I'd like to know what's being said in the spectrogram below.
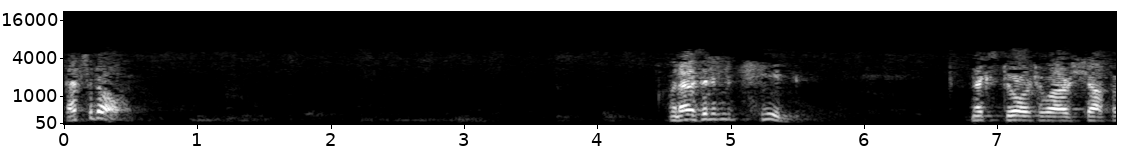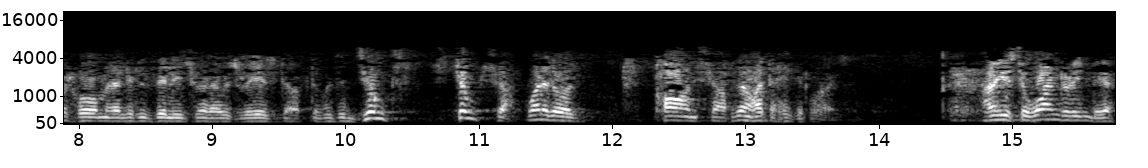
That's it all. When I was a little kid, next door to our shop at home in a little village where I was raised up, there was a junk, junk shop, one of those pawn shops. I don't know what the heck it was. I used to wander in there,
